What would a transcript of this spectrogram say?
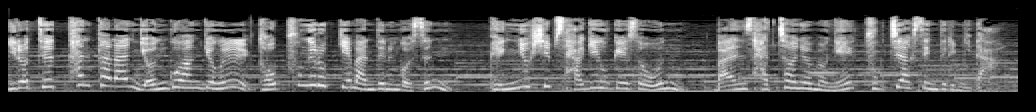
이렇듯 탄탄한 연구 환경을 더 풍요롭게 만드는 것은 164개국에서 온 14,000여 명의 국제 학생들입니다.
